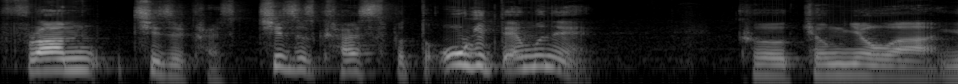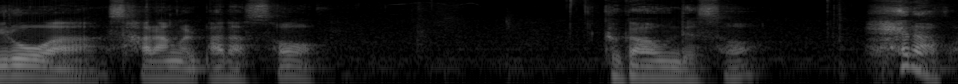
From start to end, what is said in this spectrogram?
from Jesus Christ, Jesus Christ부터 오기 때문에 그 격려와 위로와 사랑을 받아서 그 가운데서 해라고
